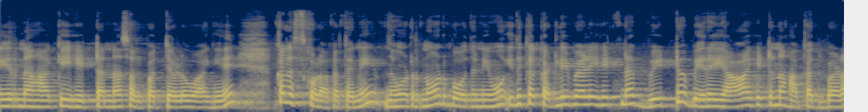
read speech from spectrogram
ನೀರನ್ನ ಹಾಕಿ ಹಿಟ್ಟನ್ನು ಸ್ವಲ್ಪ ತೆಳುವಾಗಿ ಕಲಿಸ್ಕೊಳಕತ್ತೀನಿ. ನೋಡ್ರಿ, ನೋಡ್ಬೋದು ನೀವು. ಇದಕ್ಕೆ ಕಡಲೆಬೇಳೆ ಹಿಟ್ಟನ್ನ ಬಿಟ್ಟು ಬೇರೆ ಯಾವ ಹಿಟ್ಟನ್ನ ಹಾಕೋದು ಬೇಡ.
